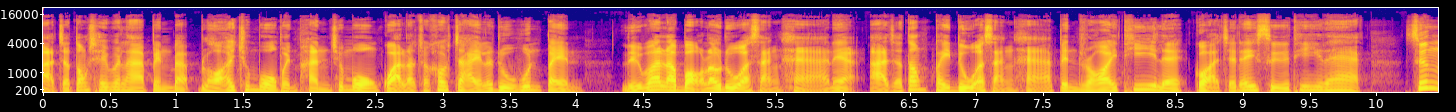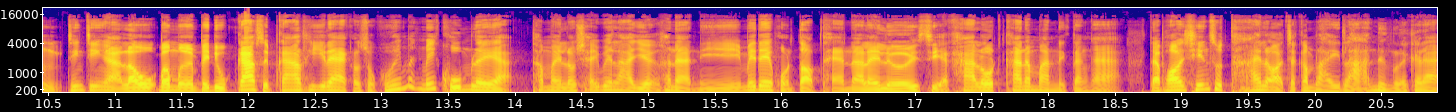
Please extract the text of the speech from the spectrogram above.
อาจจะต้องใช้เวลาเป็นแบบร้อยชั่วโมงเป็นพันชั่วโมงกว่าเราจะเข้าใจและดูหุ้นเป็นหรือว่าเราบอกเราดูอสังหาเนี่ยอาจจะต้องไปดูอสังหาเป็นร้อยที่เลยกว่าจะได้ซื้อที่แรก ซึ่งจริงๆอะเราประเมินไปดู 99 ที่แรกเราสึกเฮ้ยมันไม่คุ้มเลยอะทำไมเราใช้เวลาเยอะขนาดนี้ไม่ได้ผลตอบแทนอะไรเลย เสียค่ารถค่าน้ำมันอีกต่างหากแต่พอชิ้นสุดท้ายเราอาจจะกำไรล้านหนึ่งเลยก็ได้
